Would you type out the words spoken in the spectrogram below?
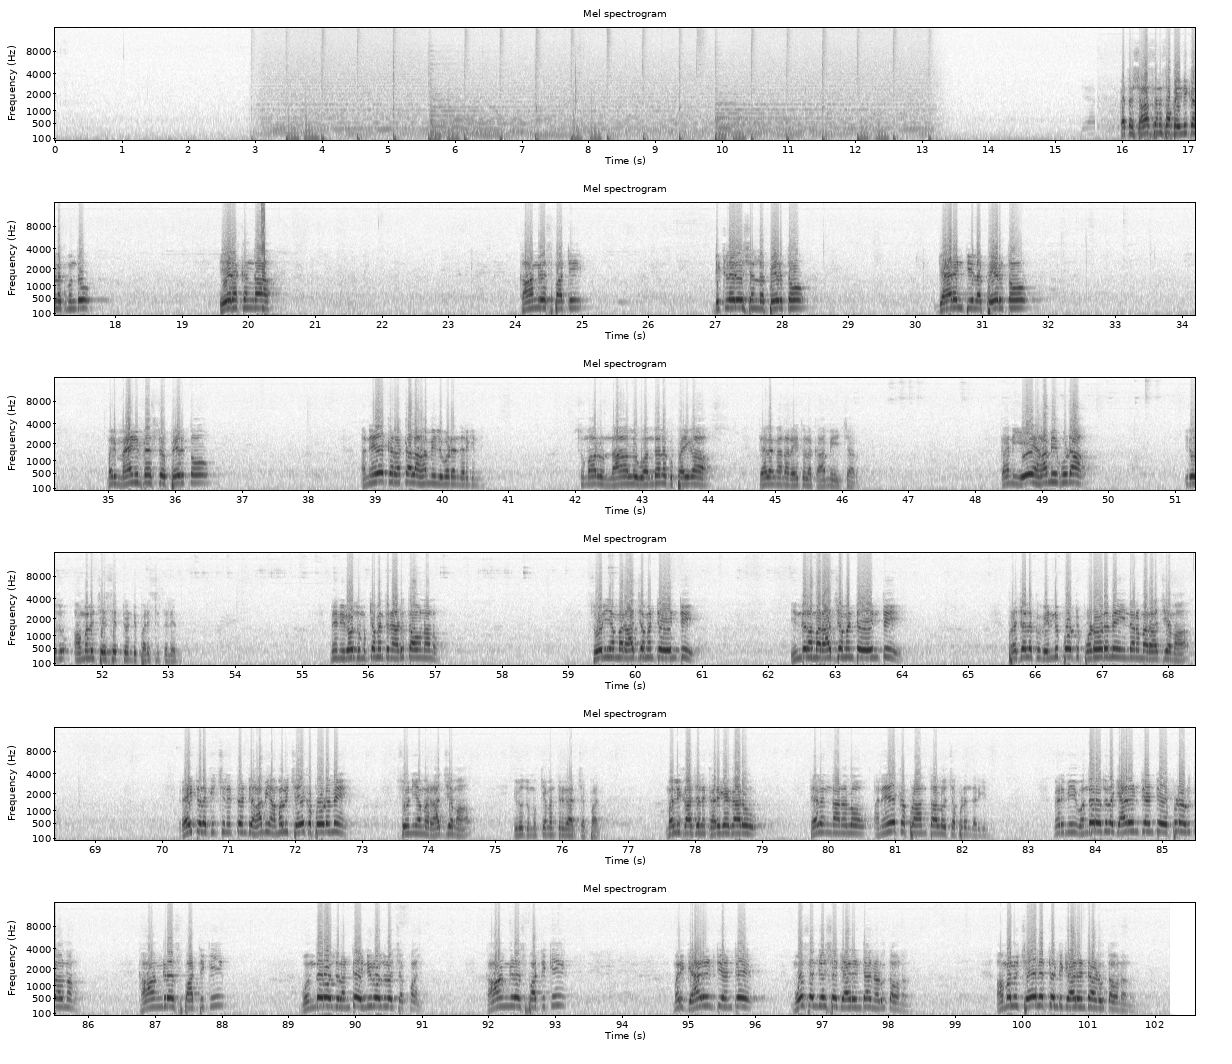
గత శాసనసభ ఎన్నికలకు ముందు ఏ రకంగా కాంగ్రెస్ పార్టీ డిక్లరేషన్ల పేరుతో గ్యారంటీల పేరుతో మరి మేనిఫెస్టో పేరుతో అనేక రకాల హామీలు ఇవ్వడం జరిగింది. సుమారు నాలుగు వందలకు పైగా తెలంగాణ రైతులకు హామీ ఇచ్చారు. కానీ ఏ హామీ కూడా ఈరోజు అమలు చేసేటువంటి పరిస్థితి లేదు. నేను ఈరోజు ముఖ్యమంత్రిని అడుగుతా ఉన్నాను. సోనియమ్మ రాజ్యం అంటే ఏంటి? ఇందిరమ్మ రాజ్యం అంటే ఏంటి? ప్రజలకు వెన్నుపోటు పొడవడమే ఇందిరమ్మ రాజ్యమా? రైతులకు ఇచ్చినటువంటి హామీ అమలు చేయకపోవడమే సోనియమ్మ రాజ్యమా? ఈరోజు ముఖ్యమంత్రి గారు చెప్పాలి. మల్లికార్జున ఖర్గే గారు తెలంగాణలో అనేక ప్రాంతాల్లో చెప్పడం జరిగింది. మరి మీ వంద రోజుల గ్యారంటీ అంటే ఎప్పుడు అడుగుతా ఉన్నాను? కాంగ్రెస్ పార్టీకి వంద రోజులు అంటే ఎన్ని రోజులో చెప్పాలి? కాంగ్రెస్ పార్టీకి మరి గ్యారంటీ అంటే మోసం చేసే గ్యారంటీ అని అడుగుతా ఉన్నాను. అమలు చేయనటువంటి గ్యారంటీ అడుగుతా ఉన్నాను.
